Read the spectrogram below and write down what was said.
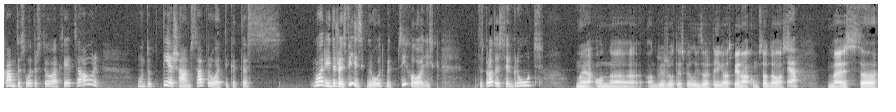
kam tas otrs cilvēks iet cauri, un tu tiešām saproti, ka tas nu, arī dažreiz fiziski grūti, bet psiholoģiski tas process ir grūts. Nu, jā, un uh, atgriežoties pie līdzvērtīgās pienākumu sadalas, Jā. mēs, uh,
